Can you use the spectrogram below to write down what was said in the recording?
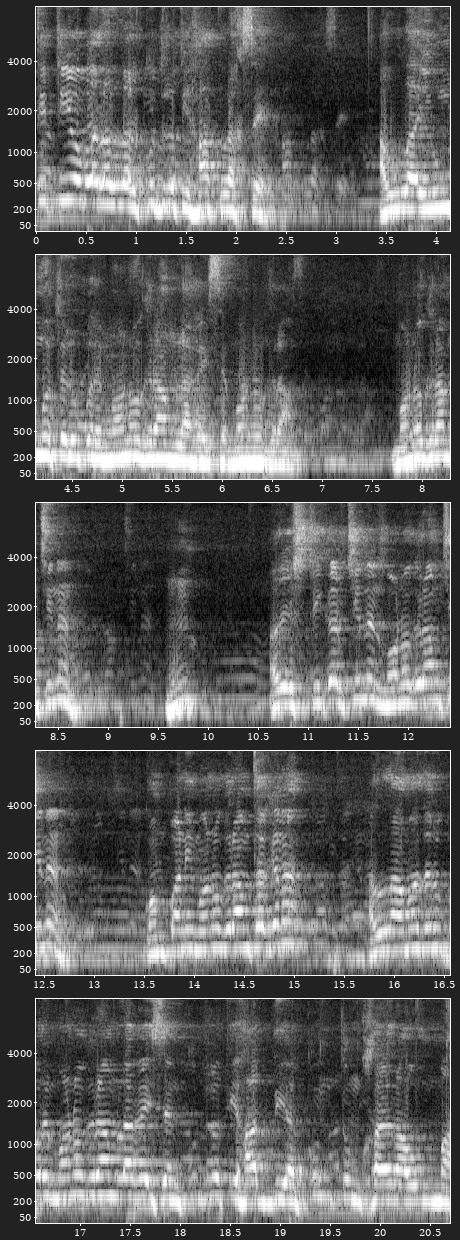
তৃতীয়বার আল্লাহর কুদরতি হাত লাগছে আল্লাহ এই উম্মতের উপরে মনোগ্রাম লাগাইছে, মনোগ্রাম। মনোগ্রাম চিনেন? হুম? আরে স্টিকার চিনেন মনোগ্রাম চিনেন? কোম্পানি মনোগ্রাম থাকে না? আল্লাহ আমাদের উপরে মনোগ্রাম লাগাইছেন, কুদরতি হাত দিয়া, কুন্তুম খায়রা উম্মা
